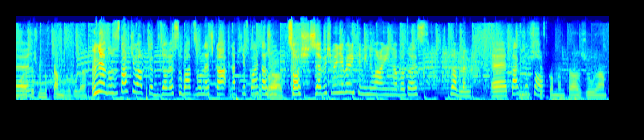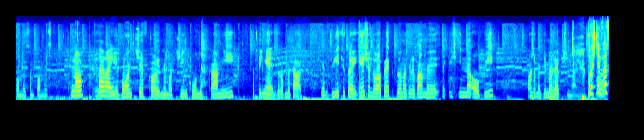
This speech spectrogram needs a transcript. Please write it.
No, jesteśmy nówkami w ogóle. Nie no, zostawcie łapkę widzowie, suba, dzwoneczka, napiszcie w komentarzu Dokładnie. coś, żebyśmy nie byli tymi nubami, no bo to jest problem. E, także Piszcie co? w komentarzu, ja mam pomysł, mam pomysł. No, E, dawaj. Nie bądźcie w kolejnym odcinku nówkami. Znaczy nie, zróbmy tak. Jak wbijecie tutaj 50 łapek, to nagrywamy jakieś inne obi. Może będziemy lepsi na nim. Właśnie O, was,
